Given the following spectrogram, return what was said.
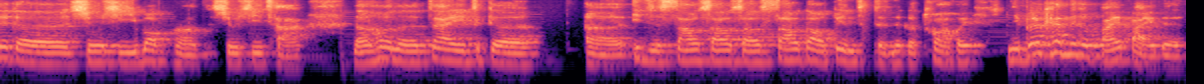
那个休息木哈休息茶，然后呢，在这个。呃，一直烧烧烧烧到变成那个炭灰，你不要看那个白白的，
